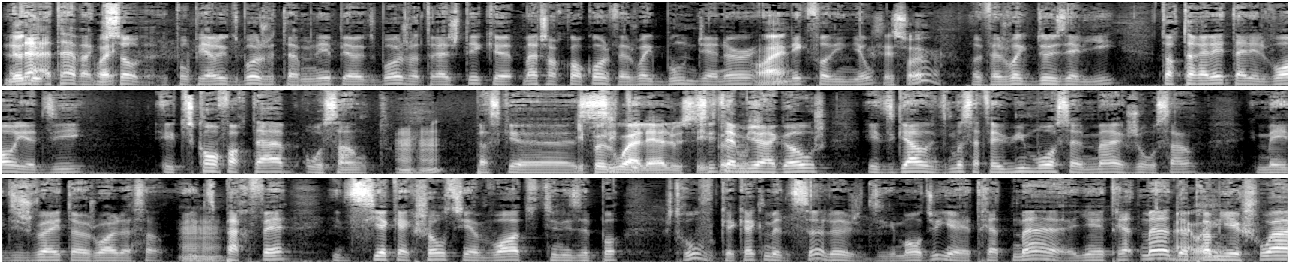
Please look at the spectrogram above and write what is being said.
Le attends, attends, avant ouais. pour Pierre-Luc Dubois, je vais terminer Pierre-Luc Dubois, je vais te rajouter que match en concours, on le fait jouer avec Boone Jenner ouais. et Nick Foligno. C'est sûr. On le fait jouer avec deux alliés. Tortorella est allé le voir, il a dit Es-tu confortable au centre? Mm -hmm. Parce que. Il si peut jouer à l'aile aussi. Si t'es mieux à gauche, il dit Garde, il dit Moi, ça fait huit mois seulement que je joue au centre. Mais il dit Je veux être un joueur de centre. Mm -hmm. Il dit Parfait. Il dit S'il y a quelque chose, tu viens me voir, tu, tu n'hésites pas. Je trouve que quand il me dit ça, là, je dis Mon Dieu, il y a un traitement, il y a un traitement de ben premier oui. choix,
